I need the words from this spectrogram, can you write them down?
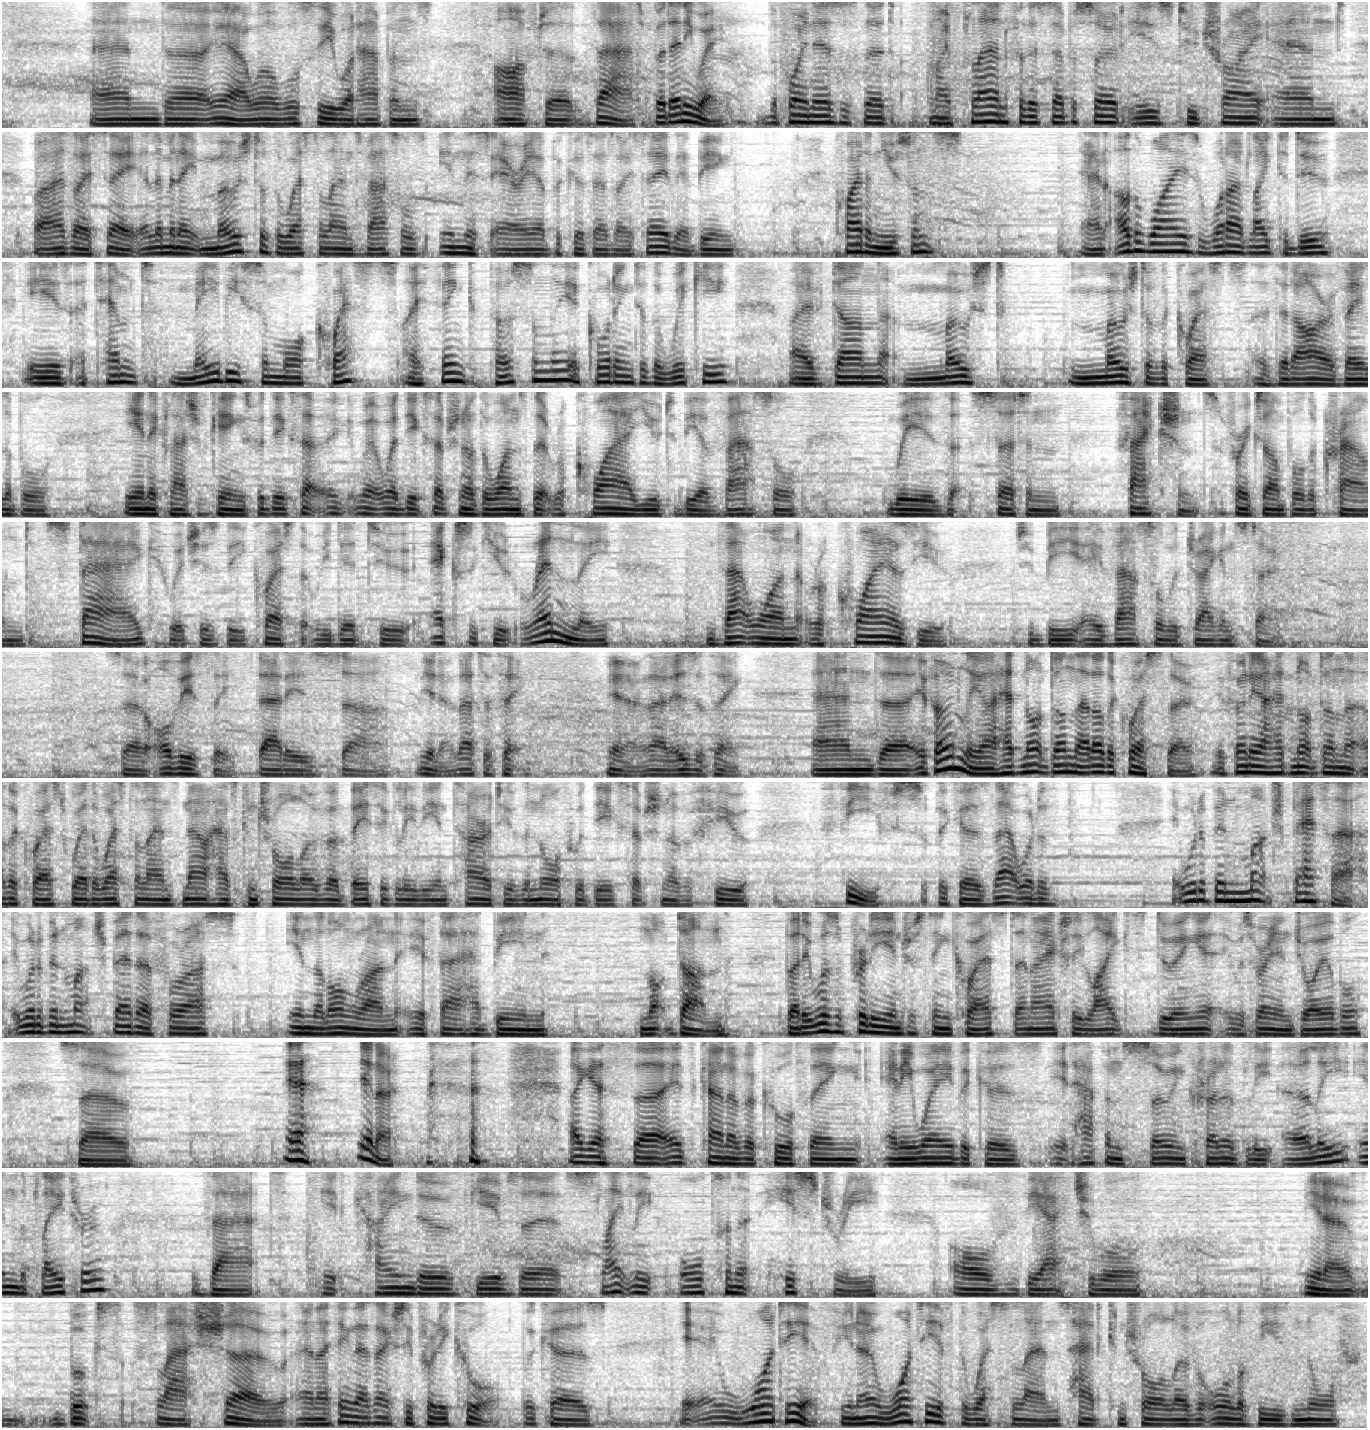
And uh, yeah, well, we'll see what happens after that. But anyway, the point is, is that my plan for this episode is to try and, well, as I say, eliminate most of the Westerlands vassals in this area because, as I say, they're being quite a nuisance. And otherwise, what I'd like to do is attempt maybe some more quests. I think, personally, according to the wiki, I've done most most of the quests that are available in A Clash of Kings, with the, except, with the exception of the ones that require you to be a vassal with certain factions. For example, the Crowned Stag, which is the quest that we did to execute Renly, that one requires you to be a vassal with Dragonstone. So obviously, that is, uh, you know, that's a thing. You know, that is a thing. And uh, if only I had not done that other quest, though. If only I had not done that other quest where the Westerlands now has control over basically the entirety of the North with the exception of a few fiefs, because that would have it would have been much better. It would have been much better for us in the long run if that had been not done. But it was a pretty interesting quest, and I actually liked doing it. It was very enjoyable. So, yeah, you know. I guess uh, it's kind of a cool thing anyway because it happens so incredibly early in the playthrough that it kind of gives a slightly alternate history of the actual you know, books slash show, and I think that's actually pretty cool because what if, you know, what if the Westerlands had control over all of these North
